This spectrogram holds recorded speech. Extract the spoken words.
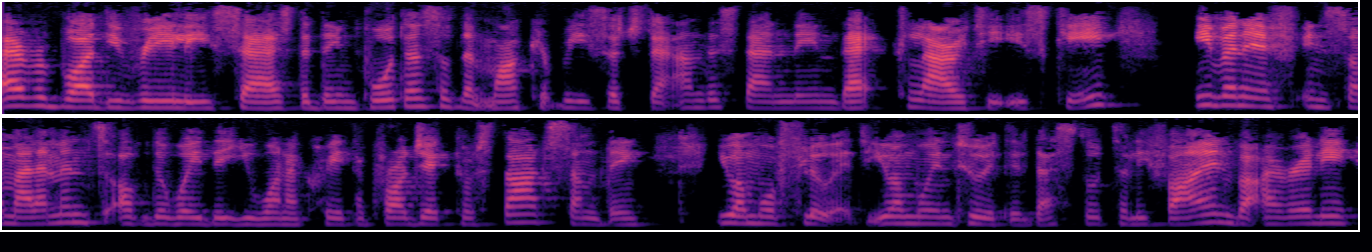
Everybody really says that the importance of the market research, the understanding that clarity is key even if in some elements of the way that you want to create a project or start something, you are more fluid, you are more intuitive, that's totally fine. But I really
